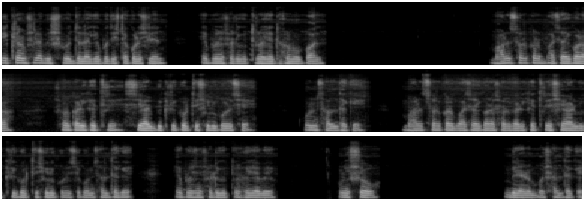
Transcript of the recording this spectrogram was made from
বিক্রমশিলা বিশ্ববিদ্যালয়কে প্রতিষ্ঠা করেছিলেন এই প্রশ্নের সঠিক উত্তর হয়েছে ধর্মপাল। ভারত সরকার বাছাই করা সরকারি ক্ষেত্রে শেয়ার বিক্রি করতে শুরু করেছে। কোন সাল থেকে? ভারত সরকার বাছাই করা সরকারি ক্ষেত্রে শেয়ার বিক্রি করতে শুরু করেছে কোন সাল থেকে? এই প্রশ্নের সঠিক উত্তর হয়ে যাবে উনিশশো বিরানব্বই সাল থেকে।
